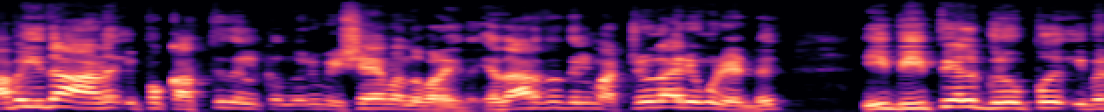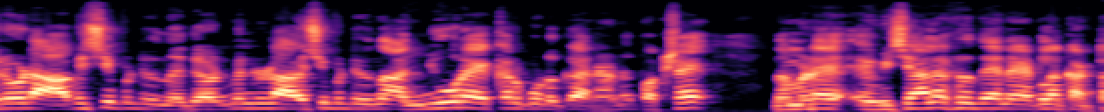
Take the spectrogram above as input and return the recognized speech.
അപ്പോൾ ഇതാണ് ഇപ്പോൾ കത്തി നിൽക്കുന്ന ഒരു വിഷയമെന്ന് പറയുന്നത്. യഥാർത്ഥത്തിൽ മറ്റൊരു കാര്യം കൂടിയുണ്ട്. ഈ ബി പി എൽ ഗ്രൂപ്പ് ഇവരോട് ആവശ്യപ്പെട്ടിരുന്നത് ഗവൺമെന്റിനോട് ആവശ്യപ്പെട്ടിരുന്ന അഞ്ഞൂറ് ഏക്കർ കൊടുക്കാനാണ്. പക്ഷേ നമ്മുടെ വിശാല ഹൃദയനായിട്ടുള്ള കട്ട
